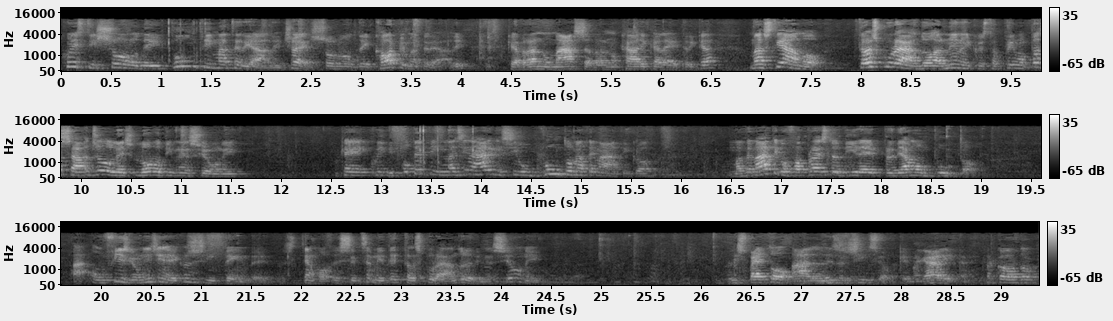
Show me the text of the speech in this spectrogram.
questi sono dei punti materiali, cioè sono dei corpi materiali che avranno massa, avranno carica elettrica, ma stiamo trascurando, almeno in questo primo passaggio, le loro dimensioni. Okay? Quindi potete immaginare che sia un punto matematico. Un matematico fa presto a dire prendiamo un punto. Ma un fisico, un ingegnere, cosa si intende? Stiamo essenzialmente trascurando le dimensioni rispetto all'esercizio, che magari, eh, d'accordo?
